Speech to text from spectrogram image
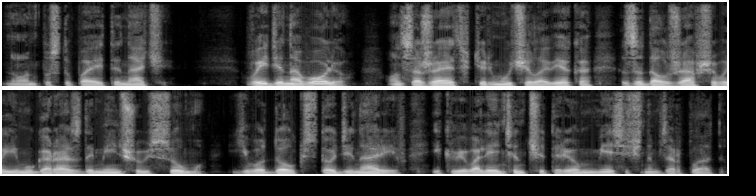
но он поступает иначе. Выйдя на волю, он сажает в тюрьму человека, задолжавшего ему гораздо меньшую сумму, его долг 100 динариев эквивалентен четырем месячным зарплатам.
